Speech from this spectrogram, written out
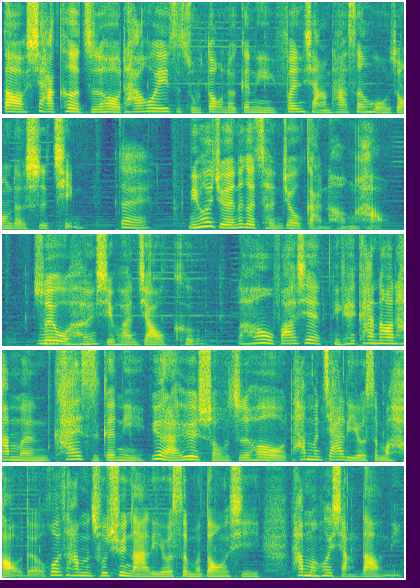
到下课之后，他会一直主动的跟你分享他生活中的事情。对，你会觉得那个成就感很好，所以我很喜欢教课。然后我发现，你可以看到他们开始跟你越来越熟之后，他们家里有什么好的，或者他们出去哪里有什么东西，他们会想到你。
